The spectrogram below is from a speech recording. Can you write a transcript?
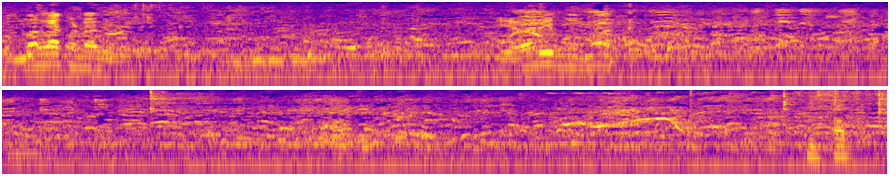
బొమ్మలా కొడాలి. ఎవరి బొమ్మ 好。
